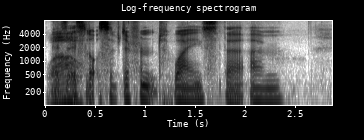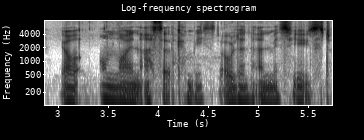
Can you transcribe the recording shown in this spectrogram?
Wow. It's, it's lots of different ways that um, your online asset can be stolen and misused.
